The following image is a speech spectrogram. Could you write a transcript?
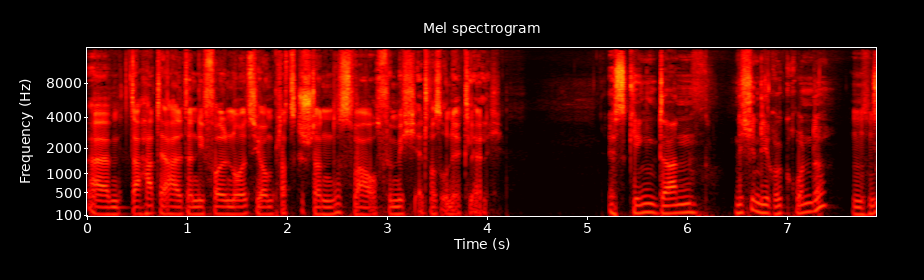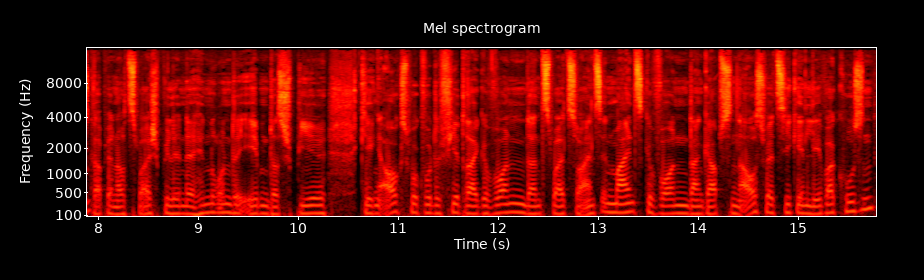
ähm, da hat er halt dann die vollen 90 auf dem Platz gestanden. Das war auch für mich etwas unerklärlich. Es ging dann nicht in die Rückrunde, Mhm. Es gab ja noch zwei Spiele in der Hinrunde. Eben das Spiel gegen Augsburg wurde 4-3 gewonnen, dann 2-1 in Mainz gewonnen, dann gab es einen Auswärtssieg in Leverkusen,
